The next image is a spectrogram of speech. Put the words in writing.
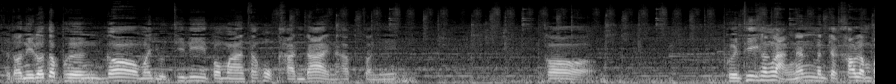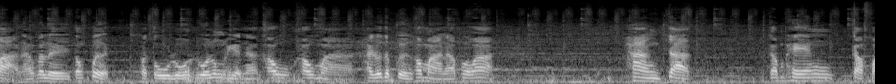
แต่ตอนนี้รถดับเพลิงก็มาอยู่ที่นี่ประมาณสักหกคันได้นะครับ ตอนนี้ ก็ พื้นที่ข้างหลังนั้นมันจะเข้าลำบากนะครับ ก็เลยต้องเปิดประตูรั้วรั้วโรงเรียนนะเข้าเข้ามาให้รถดับเพลิงเข้ามานะครับเพราะว่าห่างจาก กำแพงกับไฟ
